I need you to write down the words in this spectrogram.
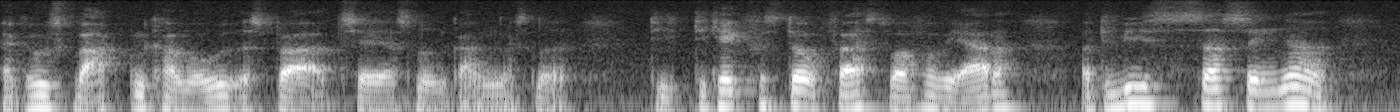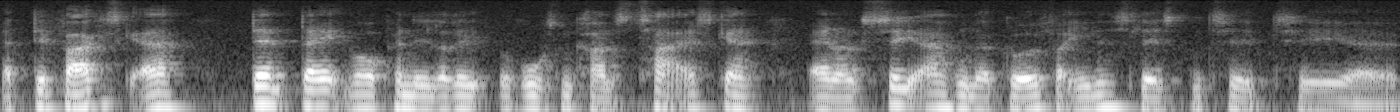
jeg kan huske, vagten kommer ud og spørger til os nogle gange og sådan noget. De, de kan ikke forstå først, hvorfor vi er der. Og det viser sig senere, at det faktisk er den dag, hvor Pernille rosenkrantz teil skal annoncere, at hun er gået fra enhedslisten til, til, øh,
